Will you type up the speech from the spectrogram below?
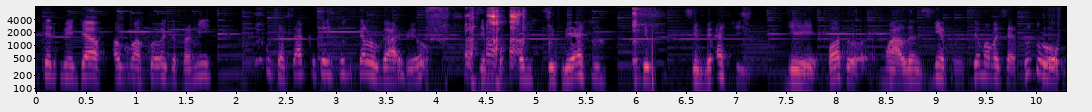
intermediar alguma coisa para mim? Puxa, saco tem tudo que é lugar, viu? Se, se veste, se, se veste de. Bota uma lãzinha por cima, mas é tudo louco.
